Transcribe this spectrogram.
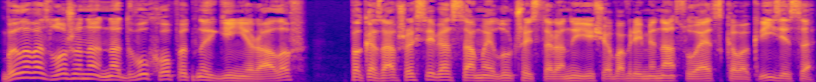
было возложено на двух опытных генералов, показавших себя с самой лучшей стороны еще во времена Суэцкого кризиса,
